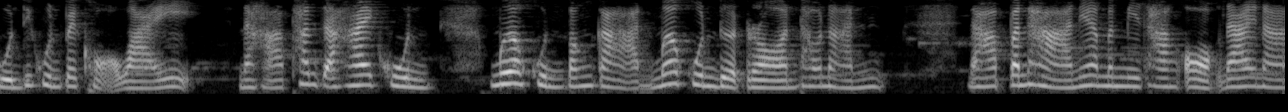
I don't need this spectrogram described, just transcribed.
คุณที่คุณไปขอไว้นะคะ ท่านจะให้คุณเมื่อคุณต้องการ เมื่อคุณเดือดร้อนเท่านั้น นะคะปัญหาเนี่ยมันมีทางออกได้นะ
